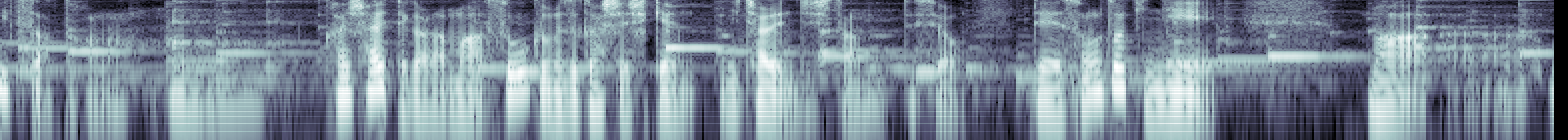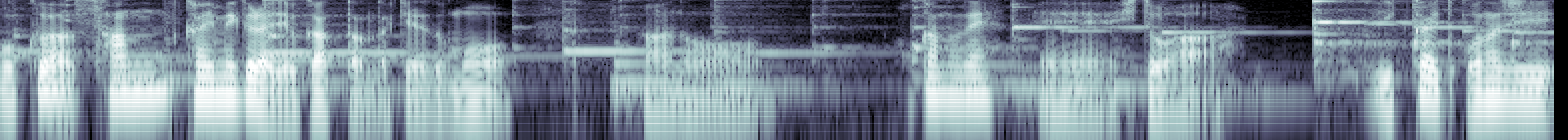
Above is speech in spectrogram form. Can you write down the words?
いつだったかな。うん、会社入ってから、まあ、すごく難しい試験にチャレンジしたんですよ。で、その時に、まあ、僕は3回目ぐらいで受かったんだけれども、あの、他のね、えー、人は、1回と同じ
